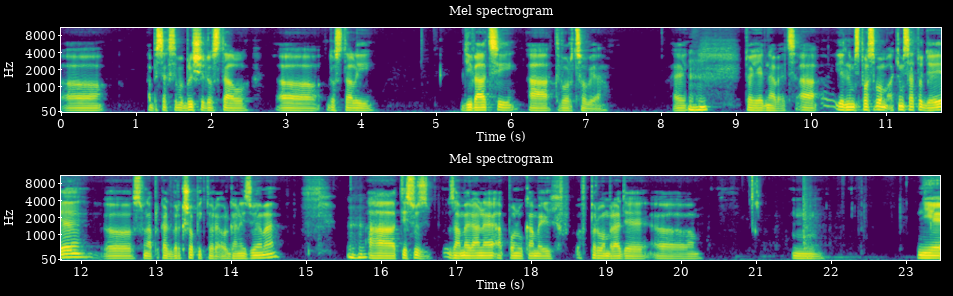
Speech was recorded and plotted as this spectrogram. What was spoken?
eh, aby sa k sebe bližšie dostal, dostali diváci a tvorcovia. Hej? Mm-hmm. To je jedna vec. A jedným spôsobom, akým sa to deje, sú napríklad workshopy, ktoré organizujeme. Mm-hmm. A tie sú zamerané a ponúkame ich v prvom rade mm, nie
